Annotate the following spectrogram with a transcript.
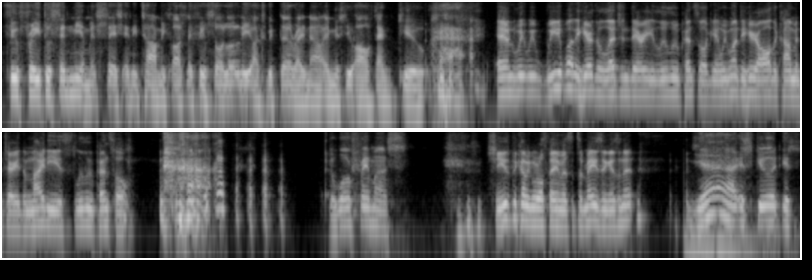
feel free to send me a message anytime because I feel so lonely on Twitter right now. I miss you all. Thank you. and we, we, we want to hear the legendary Lulu Pencil again. We want to hear all the commentary. The mightiest Lulu Pencil. the world famous. she is becoming world famous. It's amazing, isn't it? yeah, it's good. It's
